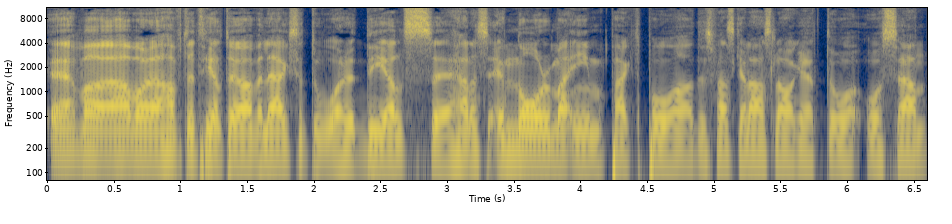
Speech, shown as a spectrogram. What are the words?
eh, har haft ett helt överlägset år. Dels hennes enorma impact på det svenska landslaget och, och sen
